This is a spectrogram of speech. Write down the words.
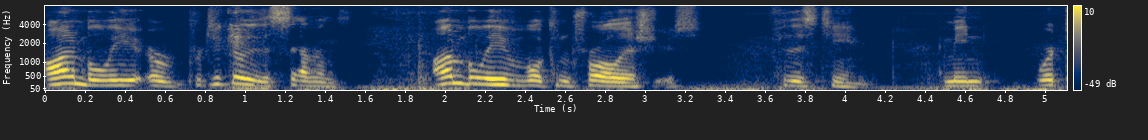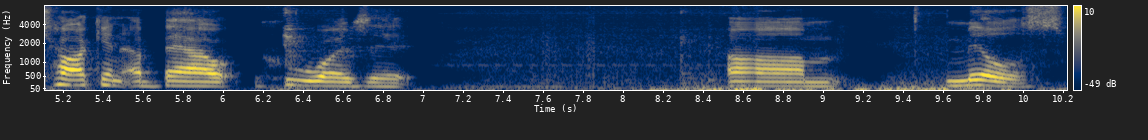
unbelievable, or particularly the seventh, unbelievable control issues for this team. I mean, we're talking about who was it? Um, Mills.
